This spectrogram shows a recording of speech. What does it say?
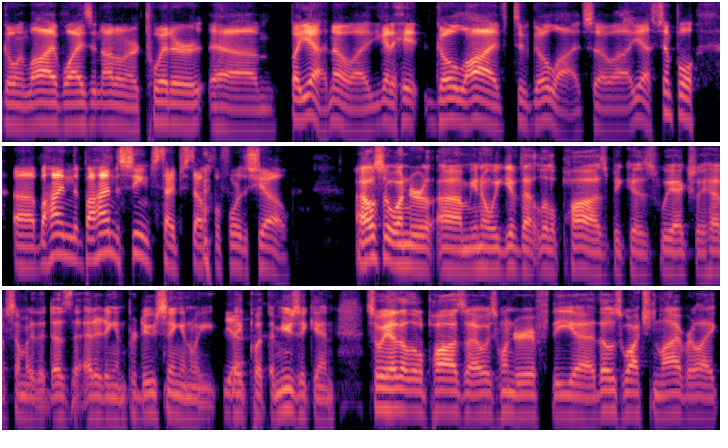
going live? Why is it not on our Twitter? Um, but yeah, no, uh, you got to hit go live to go live. So uh, yeah, simple uh, behind the behind the scenes type stuff before the show. I also wonder, um, you know, we give that little pause because we actually have somebody that does the editing and producing, and we Yeah. they put the music in. So we have that little pause. I always wonder if the uh, those watching live are like,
